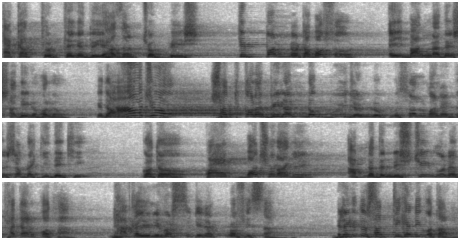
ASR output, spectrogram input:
একাত্তর থেকে দুই হাজার চব্বিশ, তিপ্পান্নটা বছর এই বাংলাদেশ স্বাধীন হলো। কিন্তু আজও শতকরা বিরানব্বই জন লোক মুসলমানের দেশে আমরা কি দেখি? গত কয়েক বছর আগে আপনাদের নিশ্চয়ই মনে থাকার কথা, ঢাকা ইউনিভার্সিটির এক প্রফেসর। এটা কিন্তু সার্টিখানি কথা না।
